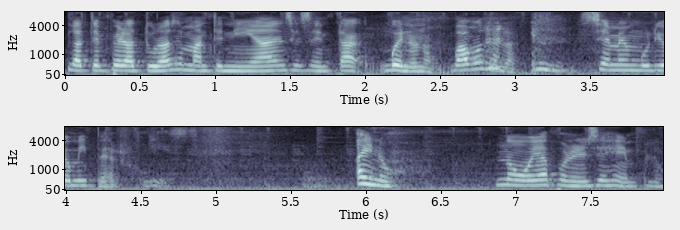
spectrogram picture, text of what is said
la temperatura se mantenía en 60. Bueno, no, vamos a hablar. se me murió mi perro. Ay, no. No voy a poner ese ejemplo.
